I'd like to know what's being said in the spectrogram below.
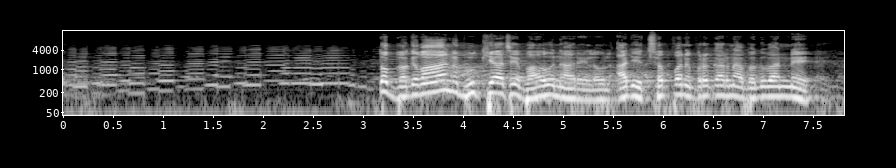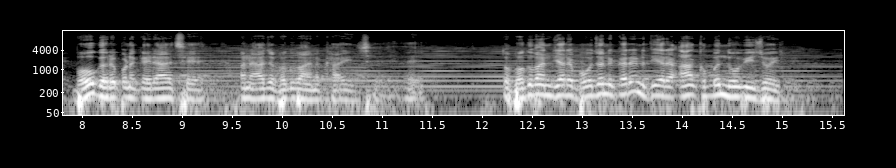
તો ભગવાન ભૂખ્યા છે ભાવના રેલો આજે છપ્પન પ્રકારના ભગવાનને ભોગ અર્પણ કર્યા છે અને આજે ભગવાન ખાય છે. તો ભગવાન જ્યારે ભોજન કરે ને ત્યારે આંખ બંધ હોવી જોઈએ.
